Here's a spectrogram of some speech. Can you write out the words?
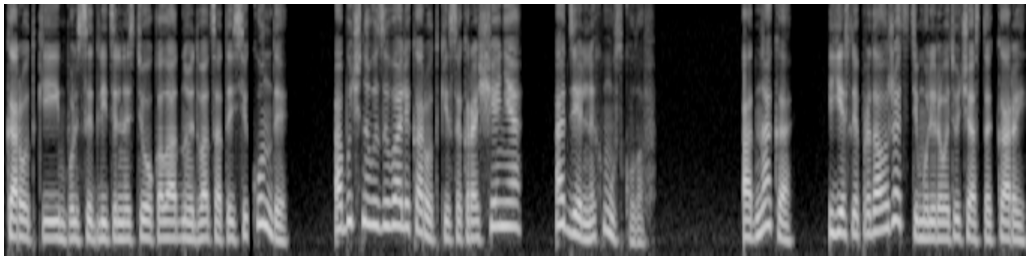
Короткие импульсы длительностью около 1,20 секунды обычно вызывали короткие сокращения отдельных мускулов. Однако, если продолжать стимулировать участок коры,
